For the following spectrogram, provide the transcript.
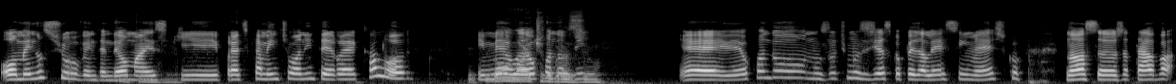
ou menos chuva, entendeu? Entendi. Mas que praticamente o ano inteiro é calor. E, meu, eu quando vim. É, eu quando, nos últimos dias que eu pedalei assim em México, nossa, eu já tava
